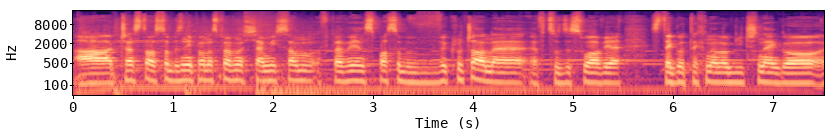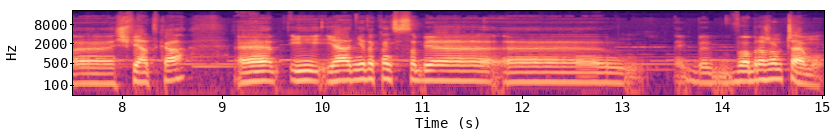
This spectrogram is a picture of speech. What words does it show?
A często osoby z niepełnosprawnościami są w pewien sposób wykluczone w cudzysłowie z tego technologicznego e, świadka. E, I ja nie do końca sobie e, jakby wyobrażam czemu.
